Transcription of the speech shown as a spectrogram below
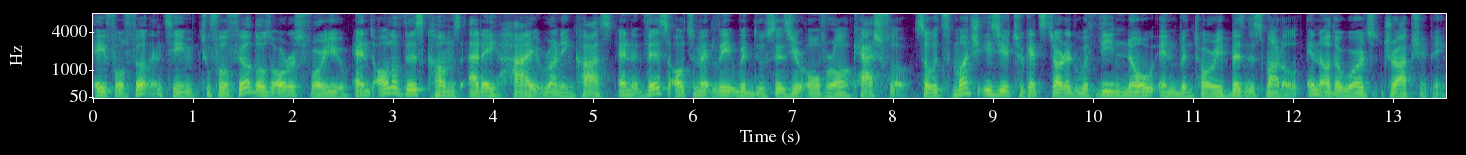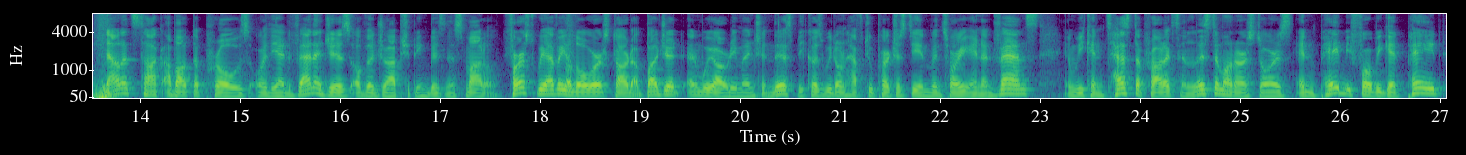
a fulfillment team to fulfill those orders for you. And all of this comes at a high running cost. And this ultimately reduces your overall cash flow. So it's much easier to get started with the no inventory business model. In other words, dropshipping. Now let's talk about the pros or the advantages of the dropshipping business model. First, we have a lower startup budget. And we already mentioned this because we don't have to purchase the inventory in advance and we can test the products and list them on our stores and pay before we get paid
